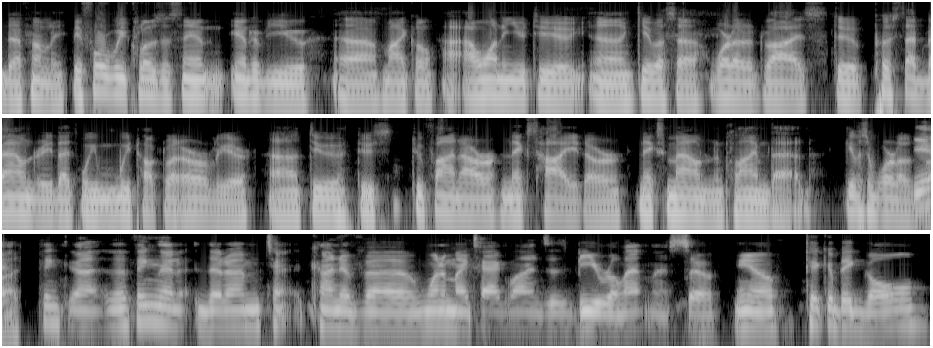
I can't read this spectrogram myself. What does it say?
Definitely. Before we close this in- interview, uh, Michael, I-, I wanted you to uh, give us a word of advice to push that boundary that we we talked about earlier uh, to to to find our next height or next mountain and climb that. Give us a word of yeah, advice. I think uh, the thing that that I'm t- kind of uh, one of my taglines is be relentless. So you know, pick a big goal,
